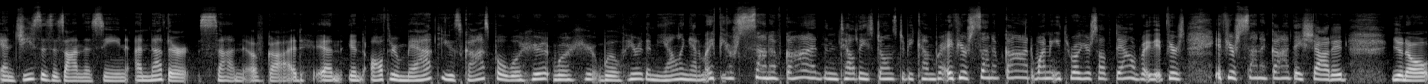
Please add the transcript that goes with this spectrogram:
And Jesus is on the scene, another son of God. And, and all through Matthew's gospel, we'll hear, we'll, hear, we'll hear them yelling at him, If you're son of God, then tell these stones to become bread. If you're son of God, why don't you throw yourself down? If you're, if you're son of God, they shouted, you know,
